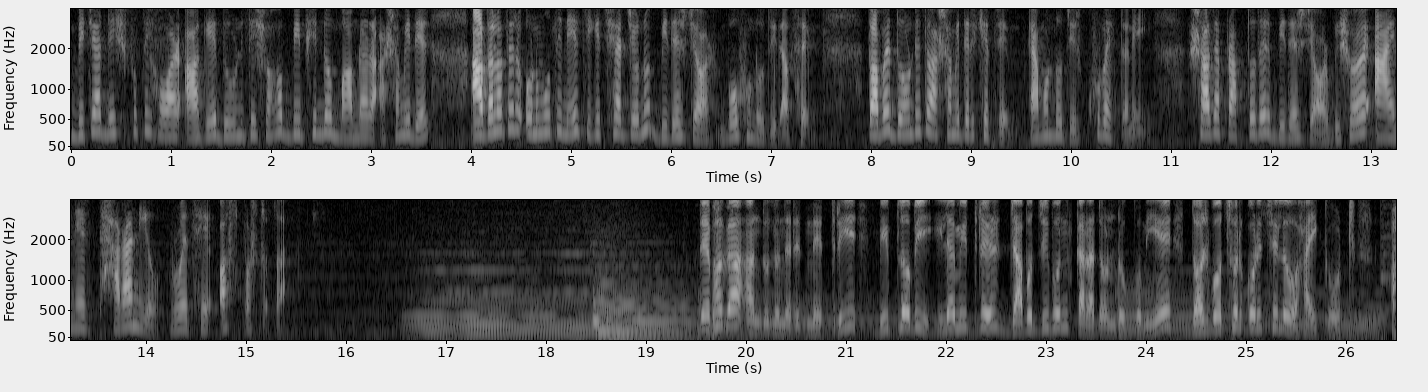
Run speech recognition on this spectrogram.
বিচার নিষ্পত্তি হওয়ার আগে দুর্নীতিসহ বিভিন্ন মামলার আসামিদের আদালতের অনুমতি নিয়ে চিকিৎসার জন্য বিদেশ যাওয়ার বহু নজির আছে। তবে দণ্ডিত আসামিদের ক্ষেত্রে এমন নজির খুব একটা নেই। সাজাপ্রাপ্তদের বিদেশ যাওয়ার বিষয়ে আইনের ধারা নিয়েও রয়েছে অস্পষ্টতা। তেভাগা আন্দোলনের নেত্রী বিপ্লবী ইলামিত্রের যাবজ্জীবন কারাদণ্ড কমিয়ে দশ বছর করেছিল হাইকোর্ট।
